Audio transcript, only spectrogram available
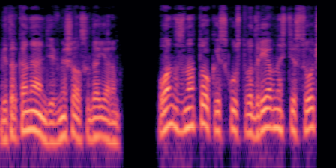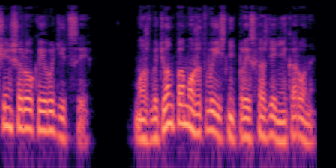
Витракананде, вмешался Дояром. Он знаток искусства древности с очень широкой эрудицией. Может быть, он поможет выяснить происхождение короны.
